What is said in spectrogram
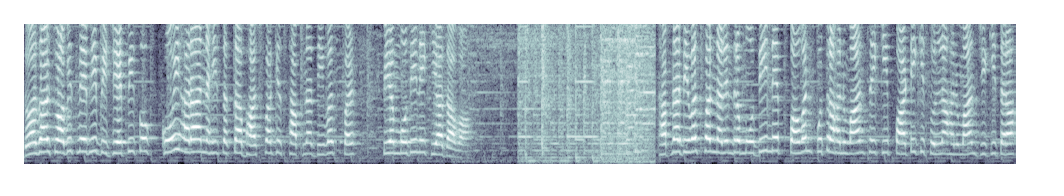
2024 में भी बीजेपी को कोई हरा नहीं सकता। भाजपा के स्थापना दिवस पर पीएम मोदी ने किया दावा। स्थापना दिवस पर नरेंद्र मोदी ने पवन पुत्र हनुमान से की पार्टी की तुलना। हनुमान जी की तरह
